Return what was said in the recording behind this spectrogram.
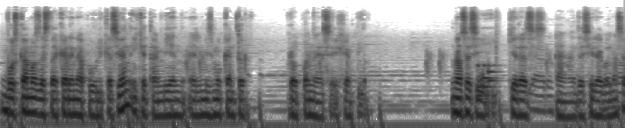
buscamos destacar en la publicación y que también el mismo cantor propone ese ejemplo. No sé si quieras ah, decir algo más.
